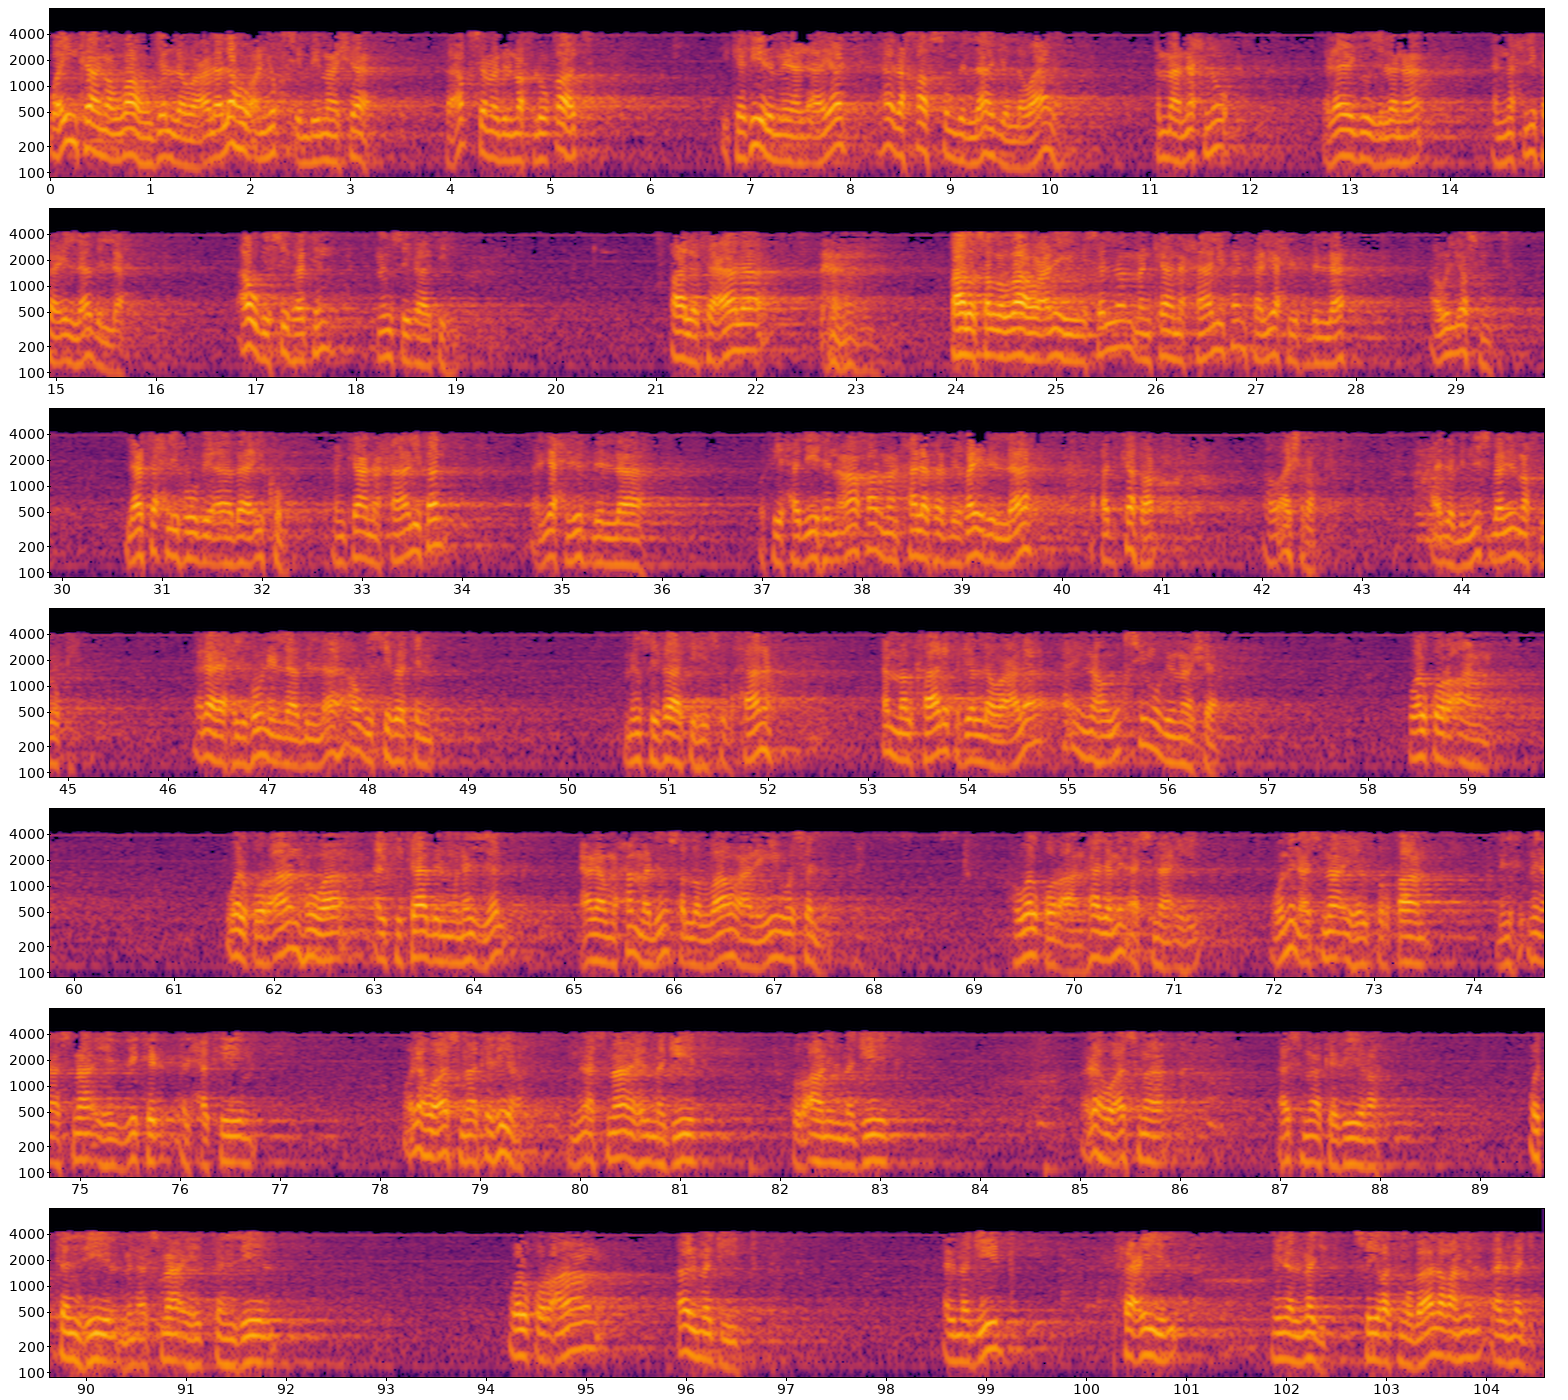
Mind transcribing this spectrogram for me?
وإن كان الله جل وعلا له أن يقسم بما شاء فأقسم بالمخلوقات في كثير من الآيات هذا خاص بالله جل وعلا. أما نحن لا يجوز لنا أن نحلف إلا بالله أو بصفة من صفاته. قال تعالى قال صلى الله عليه وسلم من كان حالفا فليحلف بالله أو ليصمت. لا تحلفوا بآبائكم. من كان حالفا فليحلف بالله. وفي حديث آخر من حلف بغير الله فقد كفر أو أشرك. هذا بالنسبة للمخلوقين فلا يحلفون إلا بالله أو بصفة من صفاته سبحانه. أما الخالق جل وعلا فإنه يقسم بما شاء. والقرآن. والقرآن هو الكتاب المنزل على محمد صلى الله عليه وسلم. هو القرآن هذا من أسمائه ومن أسمائه الفرقان من أسمائه الذكر الحكيم وله أسماء كثيرة من أسمائه المجيد القرآن المجيد له أسماء أسماء كثيرة والتنزيل من أسمائه التنزيل والقرآن المجيد. المجيد فعيل من المجد صيغة مبالغة من المجد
